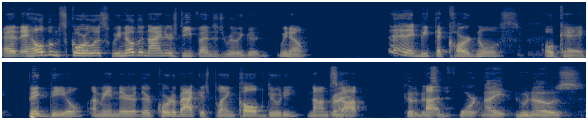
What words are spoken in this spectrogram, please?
Uh, they held them scoreless. We know the Niners defense is really good. We know. Eh, They beat the Cardinals. Okay. Big deal. I mean, their their quarterback is playing Call of Duty nonstop. Right. Could have been Uh, some Fortnite. Who knows?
